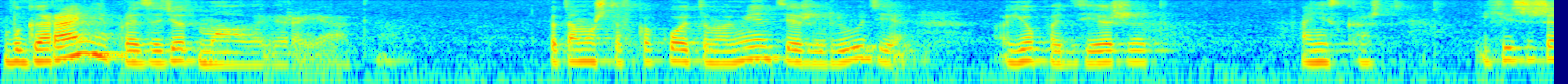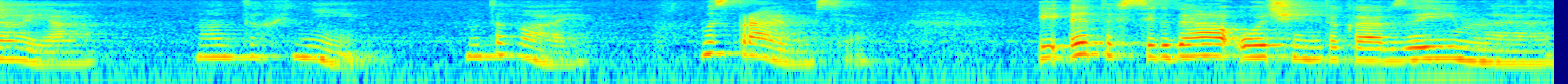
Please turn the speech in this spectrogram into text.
выгорание произойдет маловероятно. Потому что в какой-то момент те же люди ее поддержат. Они скажут, езжай, а, ну отдохни, ну давай, мы справимся. И это всегда очень такая взаимная,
